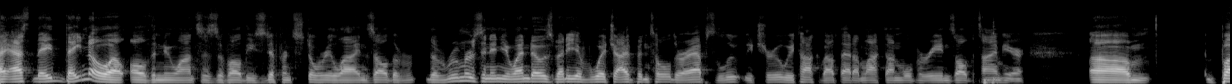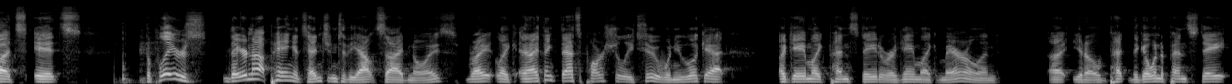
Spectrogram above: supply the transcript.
I asked they they know all, all, the nuances of all these different storylines, all the the rumors and innuendos, many of which I've been told are absolutely true. We talk about that on Locked On Wolverines all the time here. Um, but it's the players they're not paying attention to the outside noise, right? Like, and I think that's partially too when you look at a game like Penn State or a game like Maryland. Uh, you know, they go into Penn State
